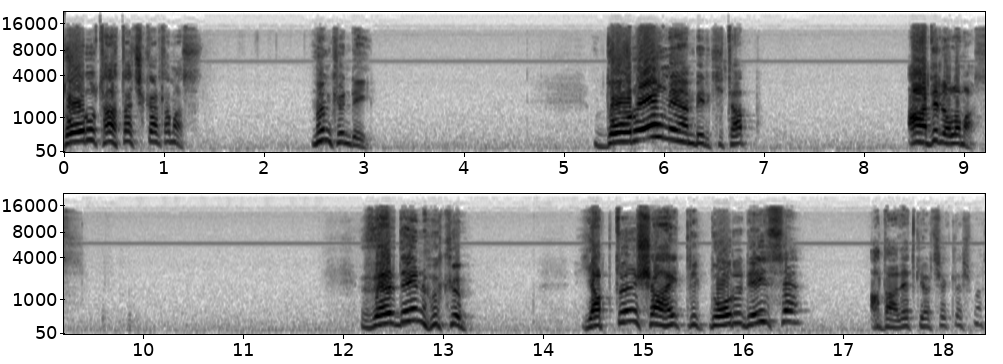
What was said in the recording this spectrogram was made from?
doğru tahta çıkartamaz. Mümkün değil. Doğru olmayan bir kitap adil olamaz. Verdiğin hüküm, yaptığın şahitlik doğru değilse adalet gerçekleşmez.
